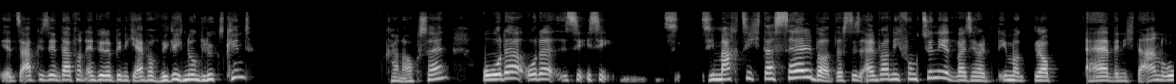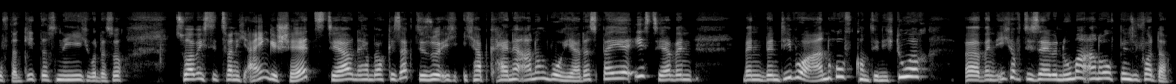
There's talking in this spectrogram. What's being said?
jetzt abgesehen davon, entweder bin ich einfach wirklich nur ein Glückskind, kann auch sein, oder, oder sie, sie, sie, macht sich das selber, dass das einfach nicht funktioniert, weil sie halt immer glaubt, äh, wenn ich da anrufe, dann geht das nicht oder so. So habe ich sie zwar nicht eingeschätzt, ja, und ich habe auch gesagt, so, ich, ich habe keine Ahnung, woher das bei ihr ist, ja, wenn, wenn, wenn die wo anruft, kommt die nicht durch, äh, wenn ich auf dieselbe Nummer anrufe, bin ich sofort da.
